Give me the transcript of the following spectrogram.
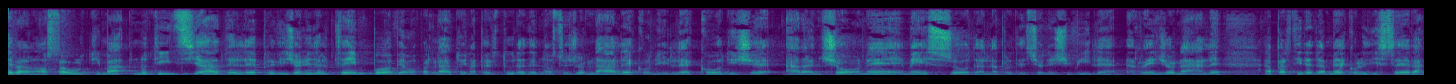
Era la nostra ultima notizia delle previsioni del tempo, abbiamo parlato in apertura del nostro giornale con il codice arancione emesso dalla Protezione Civile regionale a partire da mercoledì sera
